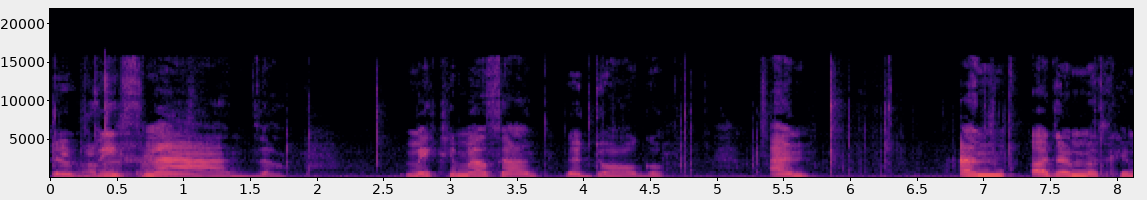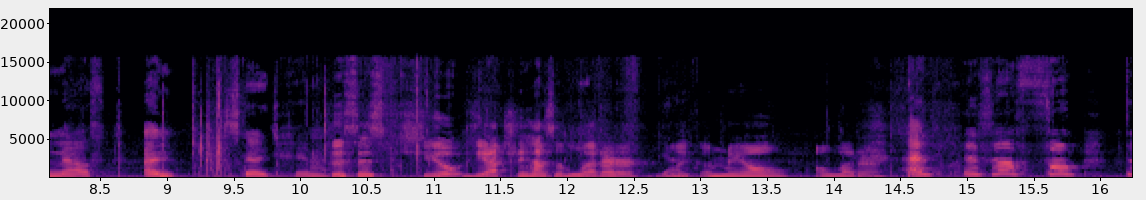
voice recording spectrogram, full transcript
The The other Man. Mickey Mouse and the dog. And and other Mickey Mouse and stick him. This is cute. He actually has a letter. Yeah. Like a mail, a letter. And it's from the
